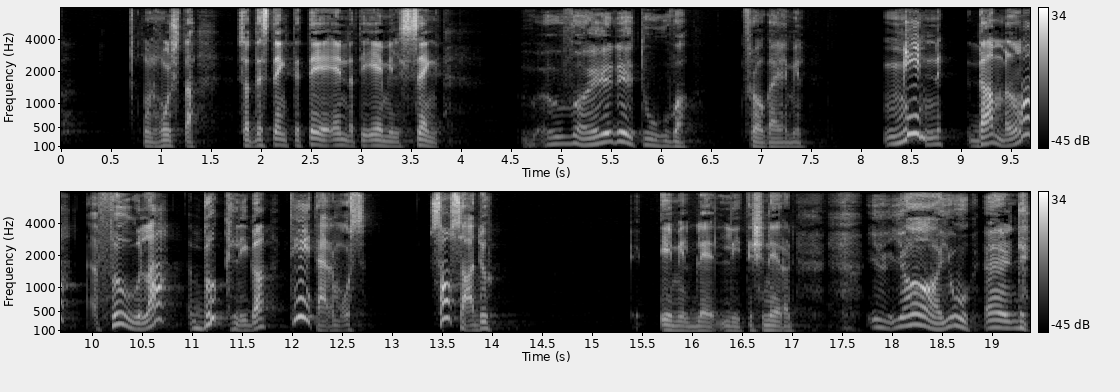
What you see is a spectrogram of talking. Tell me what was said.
Hon hostade så att det stänkte te ända till Emils säng. Vad är det, Tova? frågade Emil. Min gamla, fula, buckliga tetermos. Så sa du. Emil blev lite generad. Ja, jo, eh, det,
